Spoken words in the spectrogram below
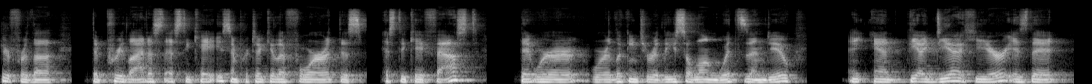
feature for the the pre-Latus SDKs, in particular for this SDK fast that we're we're looking to release along with Zendoo. And the idea here is that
